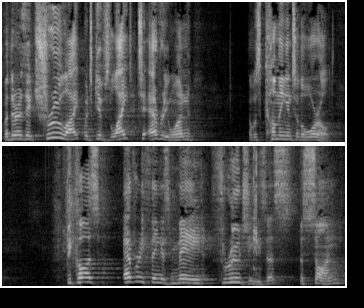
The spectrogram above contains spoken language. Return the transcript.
But there is a true light which gives light to everyone that was coming into the world. Because everything is made through Jesus, the Son.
